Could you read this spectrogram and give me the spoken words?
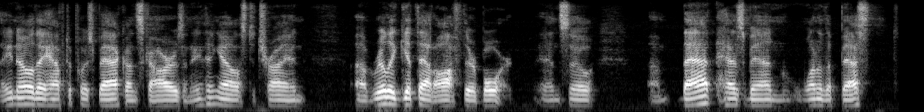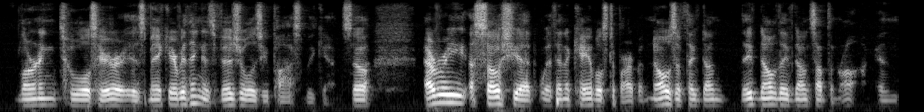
They know they have to push back on scars and anything else to try and uh, really get that off their board. And so um, that has been one of the best learning tools here is make everything as visual as you possibly can. So every associate within a cables department knows if they've done they know they've done something wrong. And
